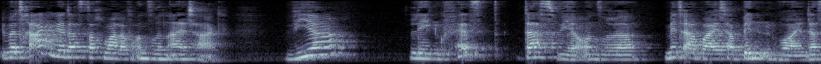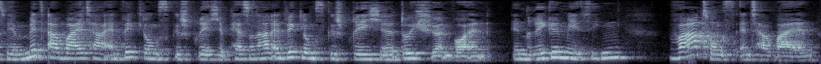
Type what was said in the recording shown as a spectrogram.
Übertragen wir das doch mal auf unseren Alltag. Wir legen fest, dass wir unsere Mitarbeiter binden wollen, dass wir Mitarbeiterentwicklungsgespräche, Personalentwicklungsgespräche durchführen wollen in regelmäßigen Wartungsintervallen,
